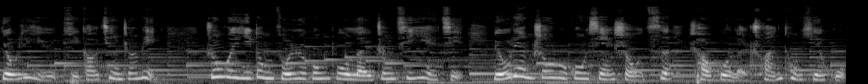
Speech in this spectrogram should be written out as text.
有利于提高竞争力。中国移动昨日公布了中期业绩，流量收入贡献首次超过了传统业务，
